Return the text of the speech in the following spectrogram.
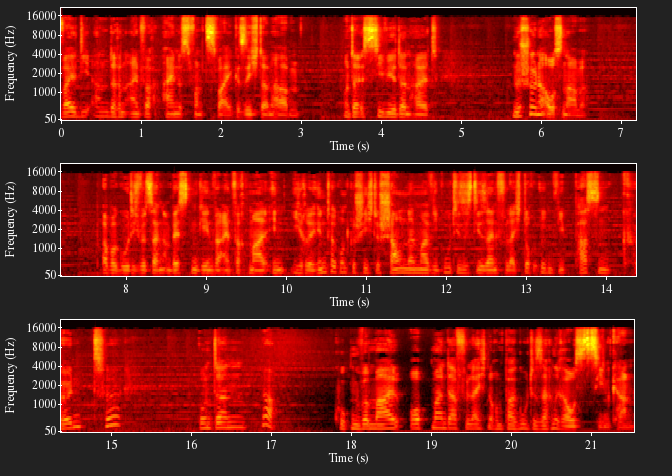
weil die anderen einfach eines von zwei Gesichtern haben. Und da ist Sivir dann halt eine schöne Ausnahme. Aber gut, ich würde sagen, am besten gehen wir einfach mal in ihre Hintergrundgeschichte, schauen dann mal, wie gut dieses Design vielleicht doch irgendwie passen könnte. Und dann, ja, gucken wir mal, ob man da vielleicht noch ein paar gute Sachen rausziehen kann.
